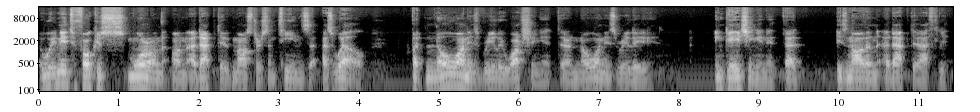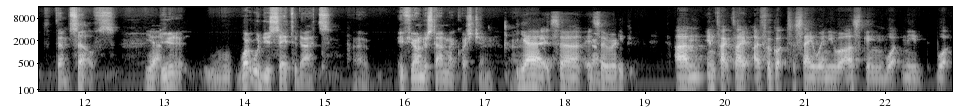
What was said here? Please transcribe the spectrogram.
we need to focus more on on adaptive masters and teens as well but no one is really watching it or no one is really engaging in it that is not an adaptive athlete themselves. Yeah. You, what would you say to that uh, if you understand my question? Uh, yeah it's a it's yeah. a really um, in fact I, I forgot to say when you were asking what need what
